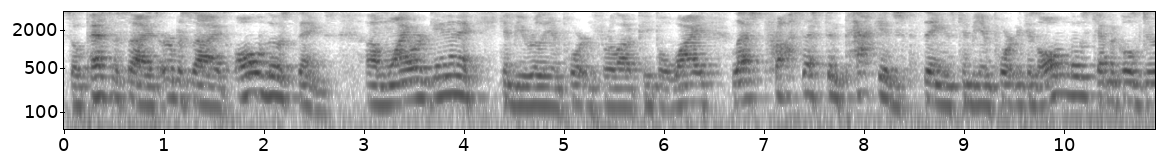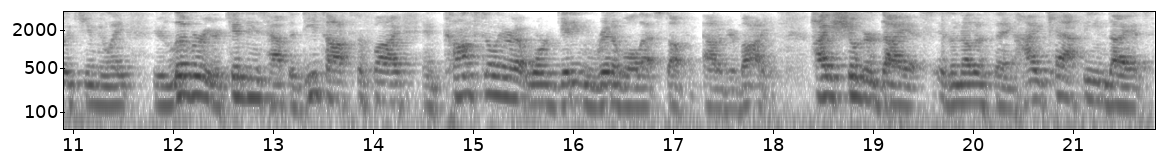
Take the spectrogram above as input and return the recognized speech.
so pesticides, herbicides, all of those things. Um, why organic can be really important for a lot of people. Why less processed and packaged things can be important because all of those chemicals do accumulate. Your liver, your kidneys have to detoxify and constantly are at work getting rid of all that stuff out of your body. High sugar diets is another thing. High caffeine diets,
